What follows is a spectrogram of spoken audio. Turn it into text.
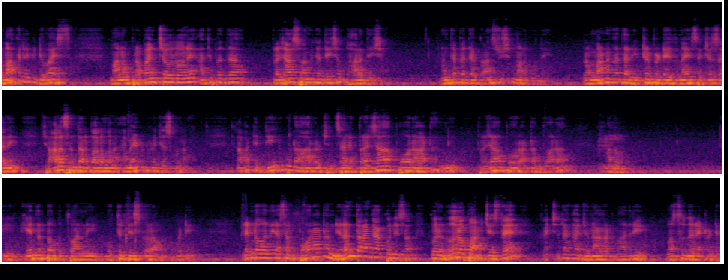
democratic device మనం ప్రపంచంలోనే అతిపెద్ద ప్రజాస్వామిక దేశం భారతదేశం. అంత పెద్ద కాన్స్టిట్యూషన్ మనకు ఉంది. బ్రహ్మాండంగా దాన్ని ఇంటర్ప్రిట్ అవుతున్నాయి సక్సెస్ అని చాలా సందర్భాల్లో మనం అమెండ్మెంట్లు చేసుకున్నాం. కాబట్టి దీన్ని కూడా ఆలోచించాలి. ప్రజా పోరాటాన్ని ప్రజా పోరాటం ద్వారా మనం ఈ కేంద్ర ప్రభుత్వాన్ని ఒత్తిడి తీసుకురావడం ఒకటి. రెండవది అసలు పోరాటం నిరంతరంగా కొన్ని స- కొన్ని రోజుల పాటు చేస్తే ఖచ్చితంగా జునాగఢ్ మాదిరి వస్తుందనేటువంటి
